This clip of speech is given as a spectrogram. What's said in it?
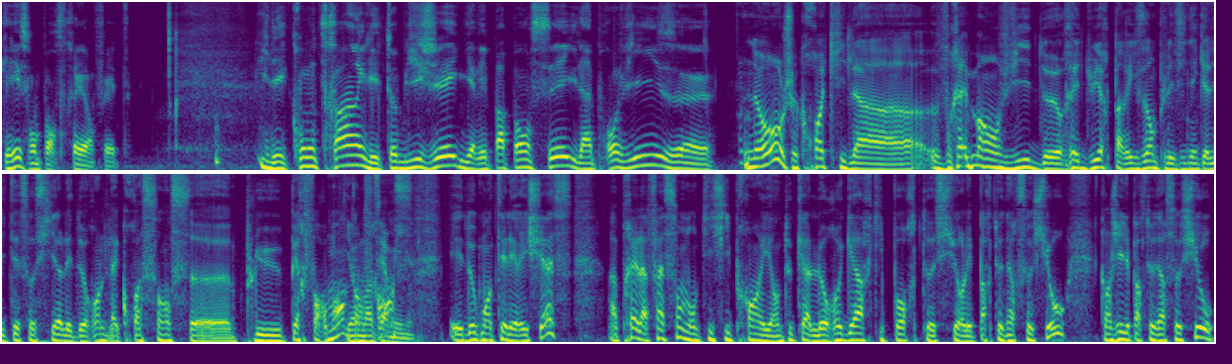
quel est son portrait en fait? Il est contraint, il est obligé, il n'y avait pas pensé, il improvise. Non, je crois qu'il a vraiment envie de réduire, par exemple, les inégalités sociales et de rendre la croissance euh, plus performante en, en France et d'augmenter les richesses. Après, la façon dont il s'y prend et en tout cas le regard qu'il porte sur les partenaires sociaux. Quand dis les partenaires sociaux,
